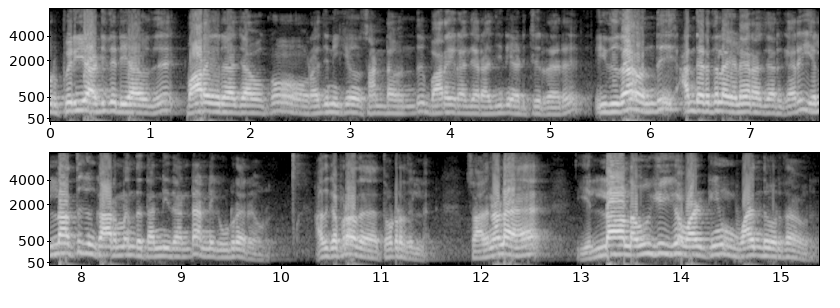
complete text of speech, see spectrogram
ஒரு பெரிய அடிதடி ஆகுது பாரதி ராஜாவுக்கும் ரஜினிக்கும் சண்டை வந்து பாரதி ராஜா ரஜினி அடிச்சிடுறாரு. இதுதான் வந்து அந்த இடத்துல இளையராஜா இருக்காரு. எல்லாத்துக்கும் காரணம் இந்த தண்ணி தாண்டை அன்னைக்கு விடுறாரு அவர். அதுக்கப்புறம் அதை தொடர்றதில்ல. ஸோ அதனால் எல்லா லௌகீக வாழ்க்கையும் வாழ்ந்தவர் தான் அவர்.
